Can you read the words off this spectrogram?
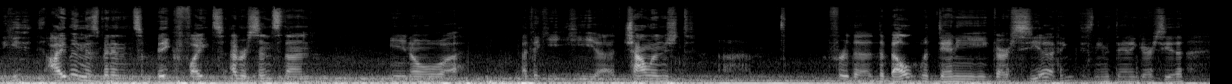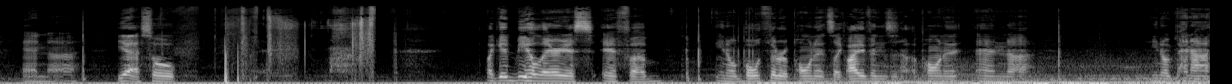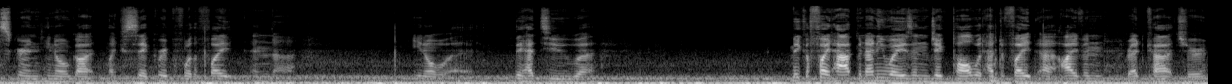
he Ivan has been in some big fights ever since then. You know, uh, I think he he challenged um, for the the belt with Danny Garcia. I think his name is Danny Garcia, and uh, yeah, so like it'd be hilarious if uh, you know both their opponents, like Ivan's opponent and uh, you know Ben Askren, you know got like sick right before the fight, and uh, you know uh, they had to uh, make a fight happen anyways, and Jake Paul would have to fight uh, Ivan Redkach, or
